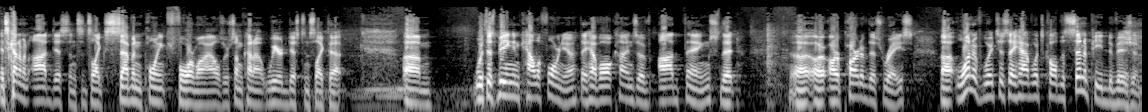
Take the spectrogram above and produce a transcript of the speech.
It's kind of an odd distance. It's like 7.4 miles or some kind of weird distance like that. Um, with this being in California, they have all kinds of odd things that uh, are, are part of this race. Uh, one of which is they have what's called the centipede division.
